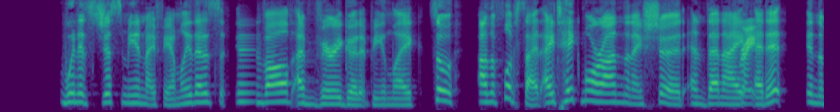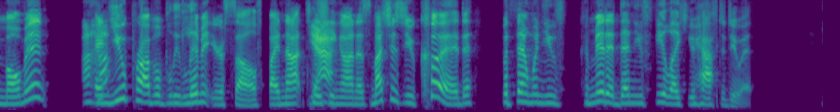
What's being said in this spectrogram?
when it's just me and my family that is involved, I'm very good at being like. So on the flip side, I take more on than I should, and then I Right. edit in the moment, Uh-huh. and you probably limit yourself by not Yeah. taking on as much as you could. But then when you've committed, then you feel like you have to do it.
